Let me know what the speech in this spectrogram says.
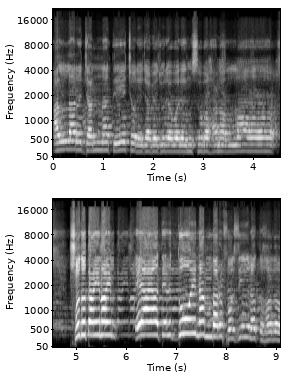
আল্লাহর জান্নাতে চলে যাবে জুড়ে বলেন সুবহানাল্লাহ। শুধু তাই নয় এই আয়াতের দুই নাম্বার ফজিলত হলো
